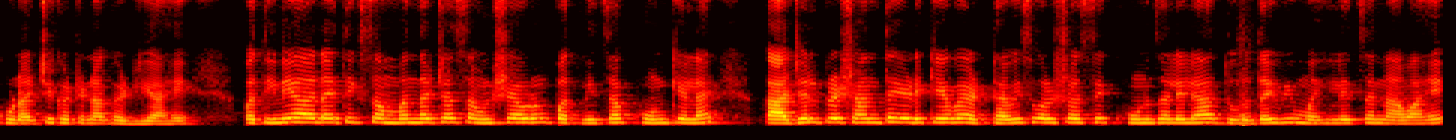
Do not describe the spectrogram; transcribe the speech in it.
खुनाची घटना घडली आहे. पतीने अनैतिक संबंधाच्या संशयावरून पत्नीचा खून केलाय. काजल प्रशांत येडके वय अठ्ठावीस वर्ष असे खून झालेल्या दुर्दैवी महिलेचं नाव आहे.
